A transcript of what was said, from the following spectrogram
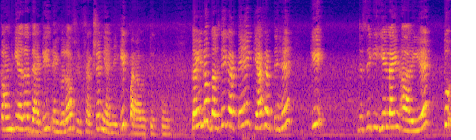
काउंट किया जाता that is angle of refraction यानी कि परावर्तित कोण कई लोग गलती करते हैं, क्या करते हैं कि जैसे कि ये लाइन आ रही है तो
